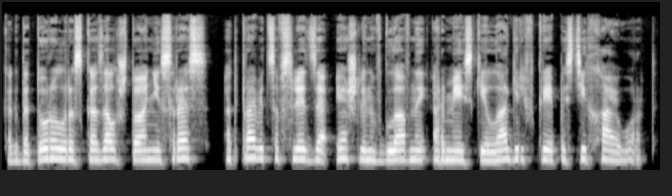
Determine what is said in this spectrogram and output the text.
когда Торрелл рассказал, что они с Рес отправятся вслед за Эшлин в главный армейский лагерь в крепости Хайворд,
